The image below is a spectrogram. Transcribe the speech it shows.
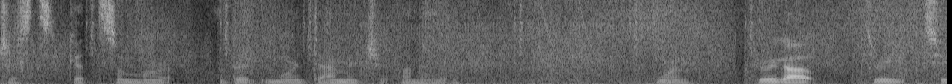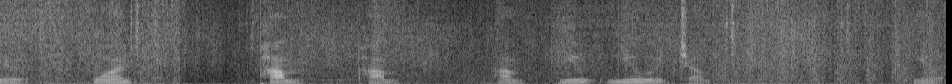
just get some more, a bit more damage on it? One. Here we go. Three, two, one. Pum, pum, pum. Knew, knew it jump. Knew it.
